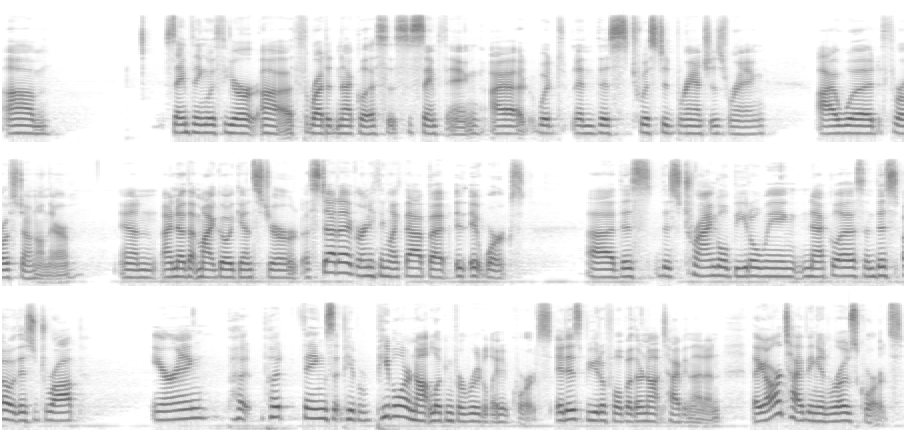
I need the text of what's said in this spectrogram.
Um, same thing with your uh, threaded necklace. It's the same thing. I would, in this twisted branches ring, I would throw a stone on there. And I know that might go against your aesthetic or anything like that, but it, it works uh, this this triangle beetle wing necklace and this oh this drop earring. Put put things that people people are not looking for rutilated quartz. It is beautiful but they're not typing that in. They are typing in rose quartz.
